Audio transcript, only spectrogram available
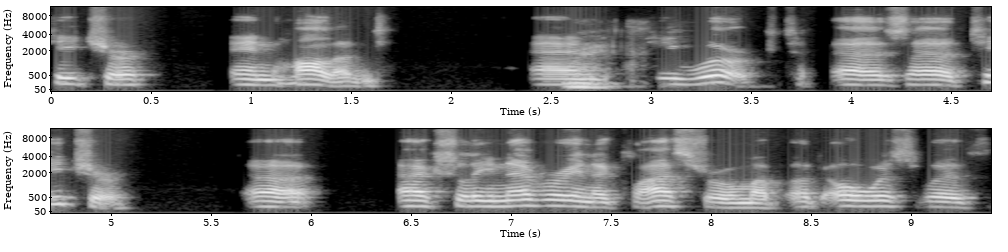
teacher in Holland. And right. she worked as a teacher, uh, actually never in a classroom, but always with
